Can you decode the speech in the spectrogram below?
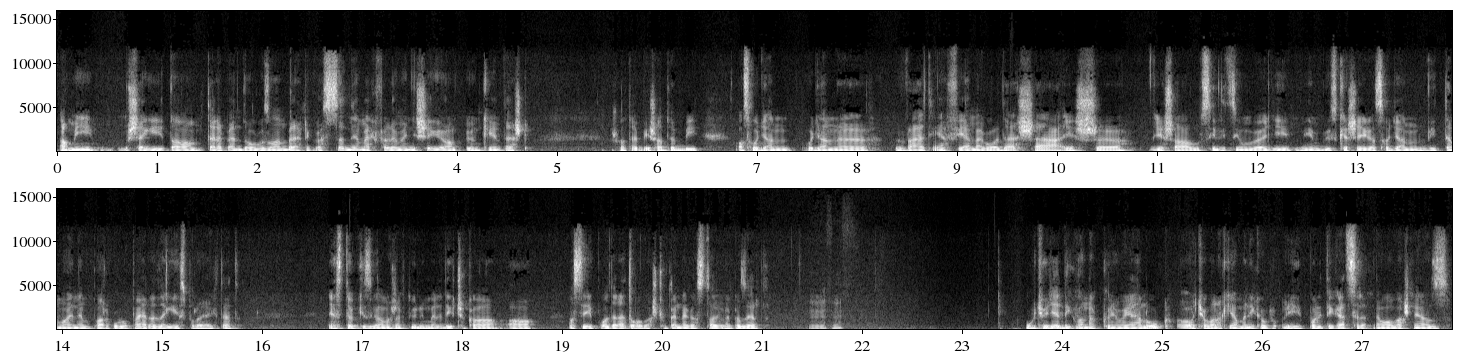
ami segít a terepen dolgozó embereknek összedni a megfelelő mennyiségű önkéntest, stb. stb. Az hogyan, hogyan vált ilyen fél megoldássá, és, és a szilíciumvölgyi ilyen büszkeség az hogyan vitte majdnem parkolópályára az egész projektet. Ez tök izgalmasnak tűnik, mert eddig csak a, a, a szép oldalát olvastuk ennek a sztorinak azért. Uh mhm. -huh. Úgyhogy eddig vannak könyvajánlók, hogyha valaki amerikai politikát szeretne olvasni, az,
